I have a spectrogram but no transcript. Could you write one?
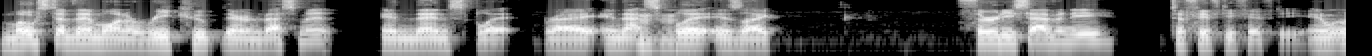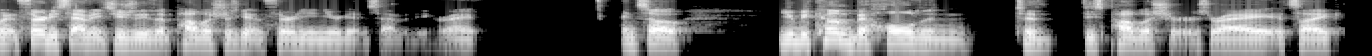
most of them want to recoup their investment and then split, right? And that mm-hmm. split is like 30 70 to 50 50. And when 30 70, it's usually the publisher's getting 30 and you're getting 70, right? And so you become beholden to these publishers, right? It's like,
